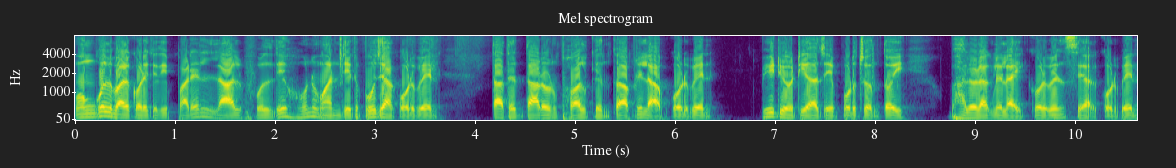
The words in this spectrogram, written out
মঙ্গলবার করে যদি পারেন, লাল ফুল দিয়ে হনুমানজির পূজা করবেন। তাতে দারুণ ফল কিন্তু আপনি লাভ করবেন। ভিডিওটি আজ এ পর্যন্তই। ভালো লাগলে লাইক করবেন, শেয়ার করবেন।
